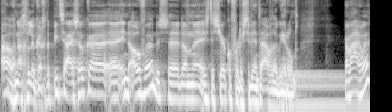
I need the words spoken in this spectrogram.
Oh, nou gelukkig. De pizza is ook eh, eh, in de oven. Dus eh, dan eh, is de cirkel voor de studentenavond ook weer rond. Waar waren we?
